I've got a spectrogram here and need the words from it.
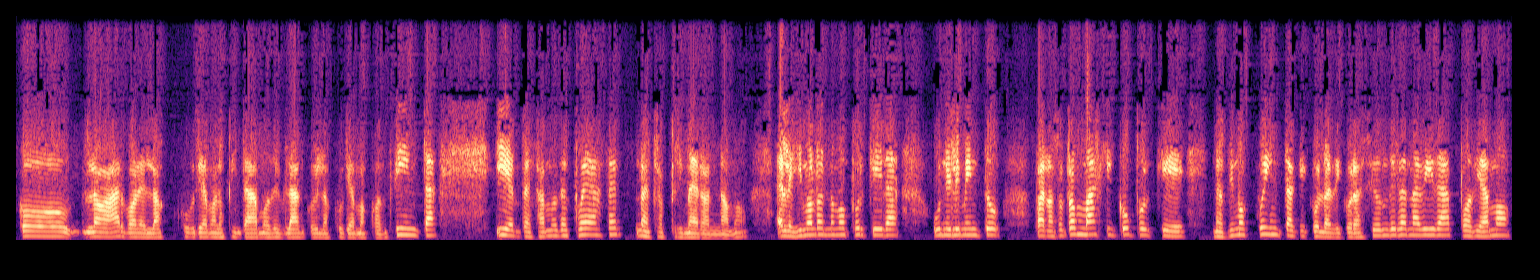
con los árboles los cubríamos, los pintábamos de blanco y los cubríamos con cinta y empezamos después a hacer nuestros primeros gnomos. Elegimos los gnomos porque era un elemento para nosotros mágico porque nos dimos cuenta que con la decoración de la Navidad podíamos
